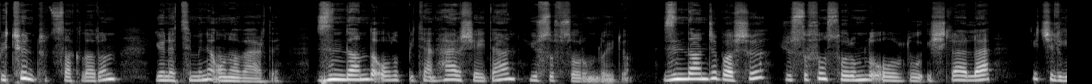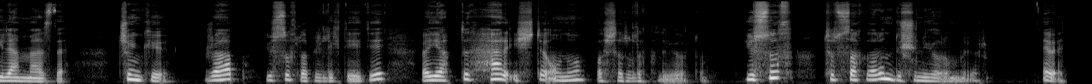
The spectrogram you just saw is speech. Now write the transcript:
Bütün tutsakların yönetimini ona verdi. Zindanda olup biten her şeyden Yusuf sorumluydu. Zindancı başı Yusuf'un sorumlu olduğu işlerle hiç ilgilenmezdi. Çünkü Rab Yusuf'la birlikteydi ve yaptığı her işte onu başarılı kılıyordu. Yusuf tutsakların düşünü yorumluyor. Evet.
